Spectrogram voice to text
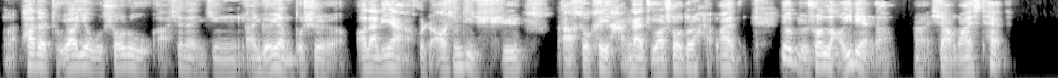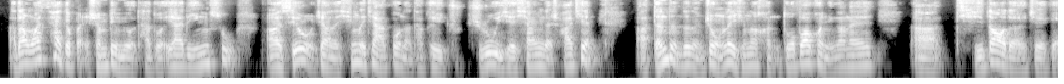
啊，它的主要业务收入啊，现在已经啊，远远不是澳大利亚或者澳新地区啊所可以涵盖，主要收入都是海外的。又比如说老一点的啊，像 WiseTech。啊，当然，WiseTech 本身并没有太多 AI 的因素，而 Zero 这样的新的架构呢，它可以植入一些相应的插件，啊，等等等等，这种类型的很多，包括你刚才啊提到的这个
